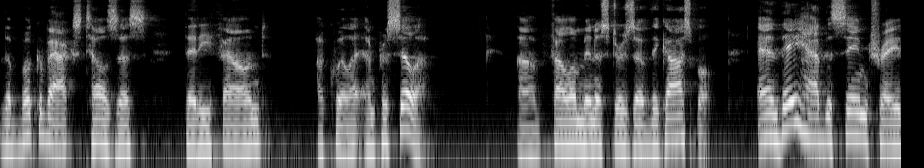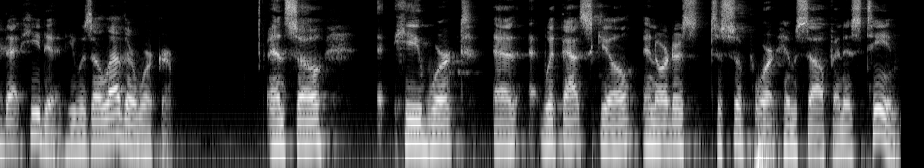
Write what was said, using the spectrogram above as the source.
the book of Acts tells us that he found Aquila and Priscilla, uh, fellow ministers of the gospel. And they had the same trade that he did. He was a leather worker. And so he worked with that skill in order to support himself and his team.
